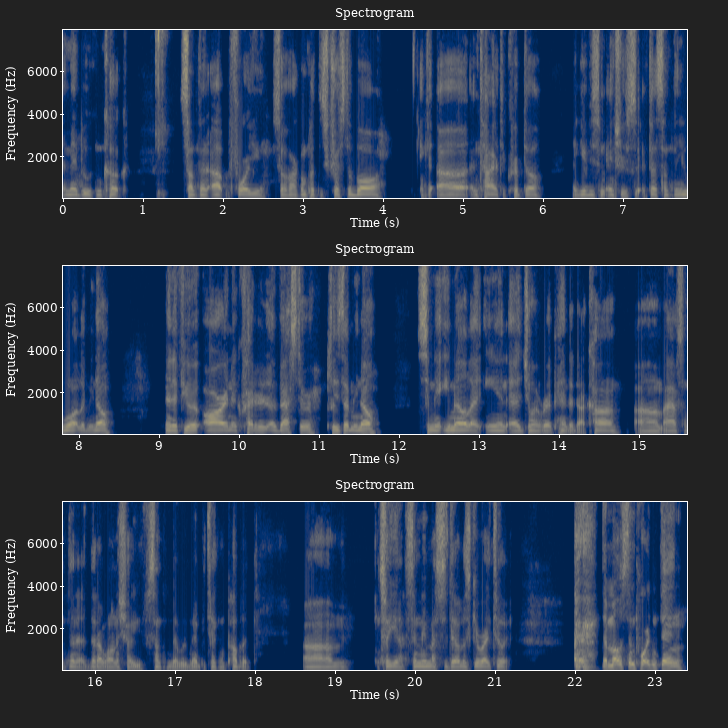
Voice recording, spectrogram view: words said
and maybe we can cook something up for you. So if I can put this crystal ball uh, and tie it to crypto and give you some entries. If that's something you want, let me know. And if you are an accredited investor, please let me know. Send me an email at ian at joinredpanda.com. Um, I have something that, that I want to show you, something that we may be taking public. Um, so yeah, send me a message there. Let's get right to it. the most important thing,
